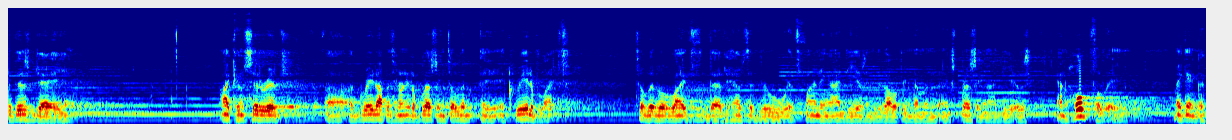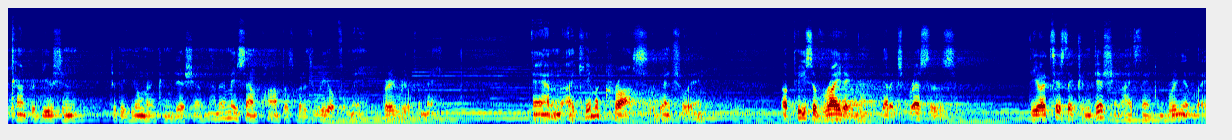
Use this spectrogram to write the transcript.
to this day, I consider it uh, a great opportunity, a blessing to live a, a creative life, to live a life that has to do with finding ideas and developing them and, and expressing ideas, and hopefully making a contribution to the human condition. Now, that may sound pompous, but it's real for me, very real for me. And I came across eventually a piece of writing that expresses the artistic condition, I think, brilliantly.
